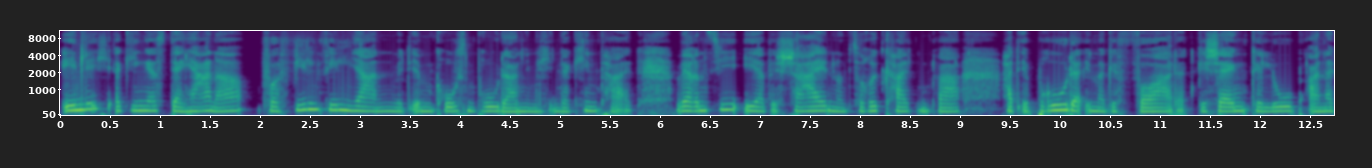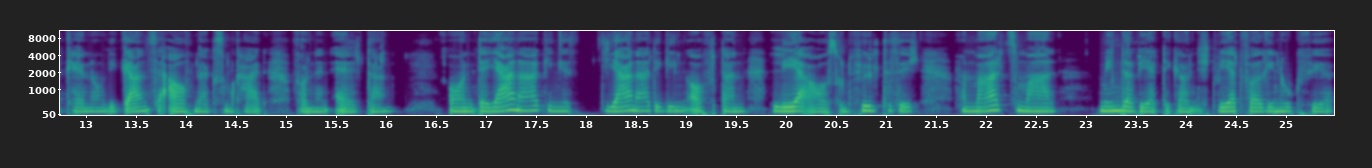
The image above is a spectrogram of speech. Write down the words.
Ähnlich erging es der Jana vor vielen, vielen Jahren mit ihrem großen Bruder, nämlich in der Kindheit. Während sie eher bescheiden und zurückhaltend war, hat ihr Bruder immer gefordert, Geschenke, Lob, Anerkennung, die ganze Aufmerksamkeit von den Eltern. Und der Jana ging es, Diana, die ging oft dann leer aus und fühlte sich von Mal zu Mal minderwertiger und nicht wertvoll genug für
